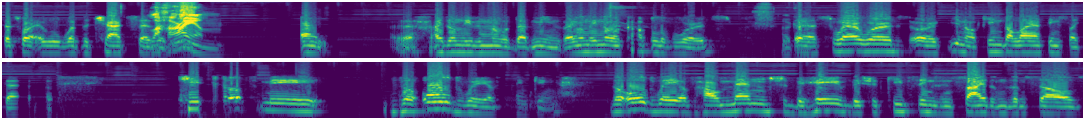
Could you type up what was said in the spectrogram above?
That's why what the chat says. at. L'chaim. And uh, I don't even know what that means. I only know a couple of words, Okay. uh, swear words, or you know, kindalaya, things like that. He taught me the old way of thinking, the old way of how men should behave. They should keep things inside of themselves,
